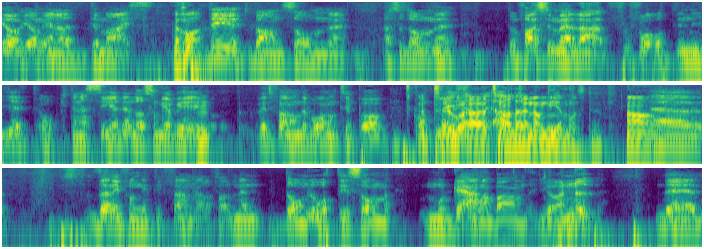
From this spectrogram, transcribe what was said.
jag, jag, menar Demise. Jaha. Det är ju ett band som, eh, alltså de, de fanns ju mellan, fr- från 89 och den här CDn då som jag vet, Mm. vet fan om det var någon typ av Jag tror, jag tror att Alla det är någon, demos du. ja. Eh, den är från 95 i alla fall. Men de låter ju som moderna band gör nu. Det är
